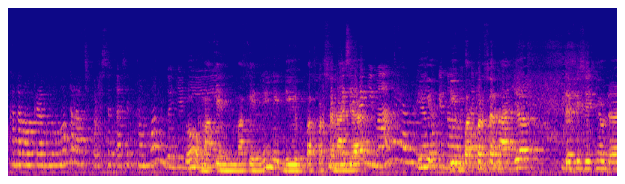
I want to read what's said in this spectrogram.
keterwakilan perempuan representasi perempuan juga jadi oh makin makin ini di 4% defisitnya aja. gimana ya? ya Iya, makin di 4% misalnya. aja defisitnya udah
